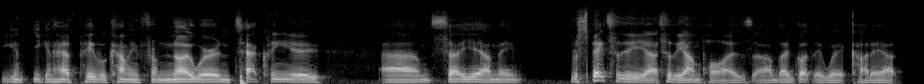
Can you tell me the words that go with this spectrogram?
You can you can have people coming from nowhere and tackling you. Um, so yeah, I mean, respect to the uh, to the umpires. Um, they've got their work cut out.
